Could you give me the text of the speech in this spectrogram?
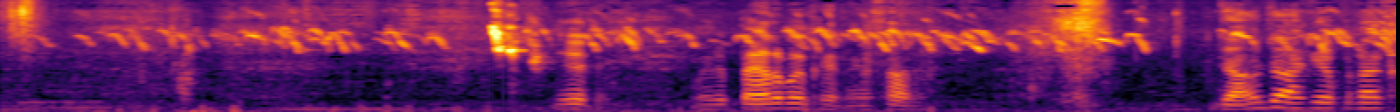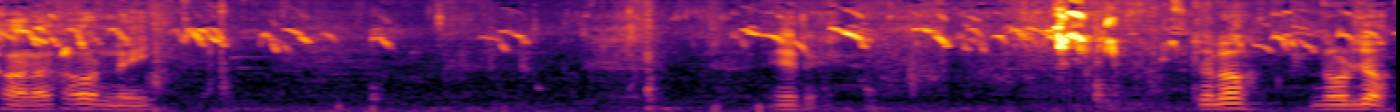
ये मेरे पैर में फिर हैं सारे। जाओ जाके अपना खाना खाओ नहीं। ये चलो, दौड़ जाओ।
